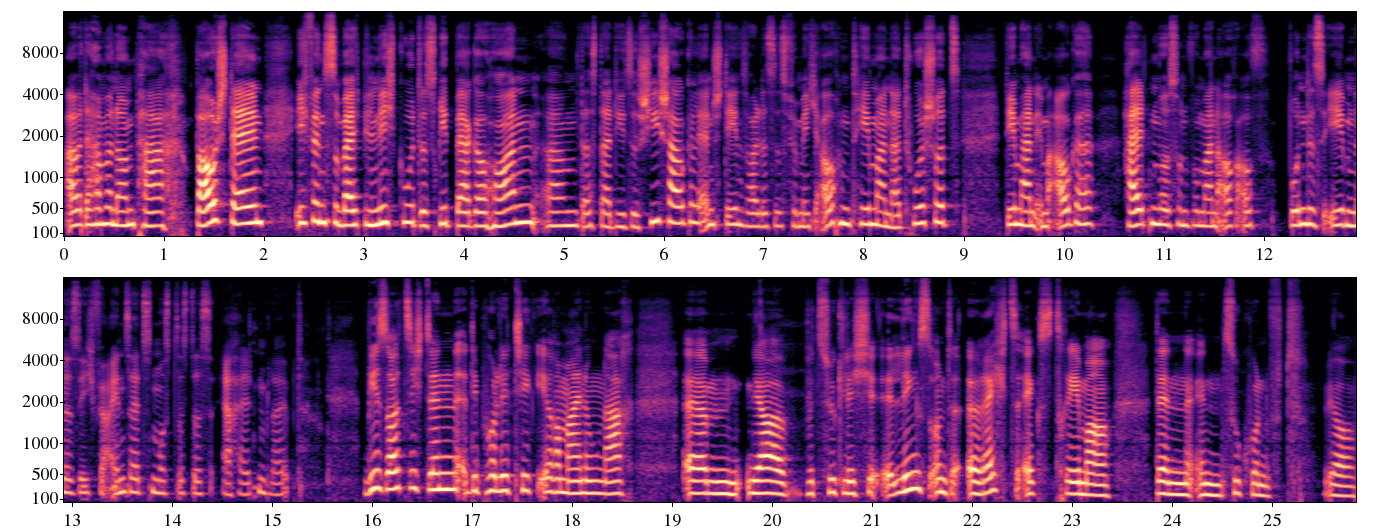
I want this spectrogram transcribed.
Aber da haben wir noch ein paar Baustellen. Ich finde es zum Beispiel nicht gut, das Riedberger Horn, ähm, dass da diese Skischaukel entstehen soll. Das ist für mich auch ein Thema Naturschutz, den man im Auge halten muss und wo man auch auf Bundesebene sich für einsetzen muss, dass das erhalten bleibt. Wie soll sich denn die Politik Ihrer Meinung nach ähm, ja, bezüglich links- und rechtsextremer denn in Zukunft ja,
